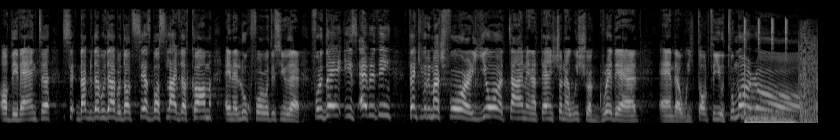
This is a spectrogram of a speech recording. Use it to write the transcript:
of the event, www.salesbosslive.com, and I look forward to seeing you there. For today is everything. Thank you very much for your time and attention. I wish you a great day and uh, we'll talk to you tomorrow.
